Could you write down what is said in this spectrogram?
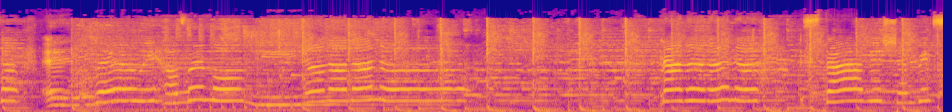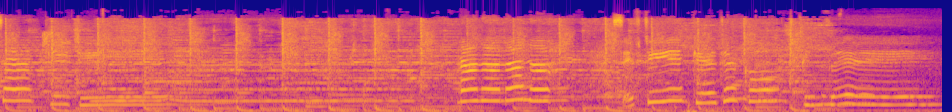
time, anywhere we have harmony. Na na na na. Na na na na. Establish and bring security. Na na na na. Safety and care convey.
